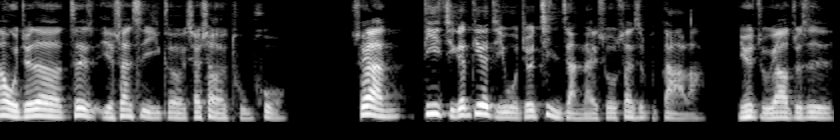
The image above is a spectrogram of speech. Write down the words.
那我觉得这也算是一个小小的突破。虽然第一集跟第二集，我觉得进展来说算是不大啦，因为主要就是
